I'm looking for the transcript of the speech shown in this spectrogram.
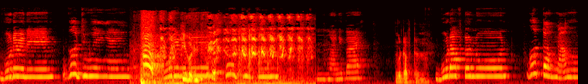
good evening good evening आणि काय? Good afternoon good afternoon good afternoon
